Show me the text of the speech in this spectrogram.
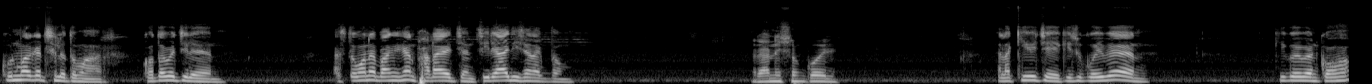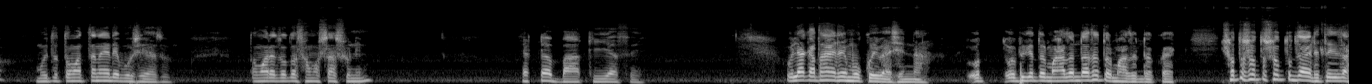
কোন মার্কেট ছিল তোমার? কত বেচিলেন? আজ তো মানে বাঙ্গি খান ফাটাইছেন চিরাই দিয়েছেন একদম। রানী শঙ্কর। এলা কি হয়েছে? কিছু কইবেন? কি কইবেন কহ? মুই তো তোমার তানে রে বসে আছো। তোমারে যত সমস্যা শুনিম। একটা বাকি আছে। ওইলা কথা রে মুখ কইবা আসেন না ওপিকে তোর মহাজনটা আছে তোর মহাজনটা কয়েক। সত্য শত সত্য যা এটা থেকে যা।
